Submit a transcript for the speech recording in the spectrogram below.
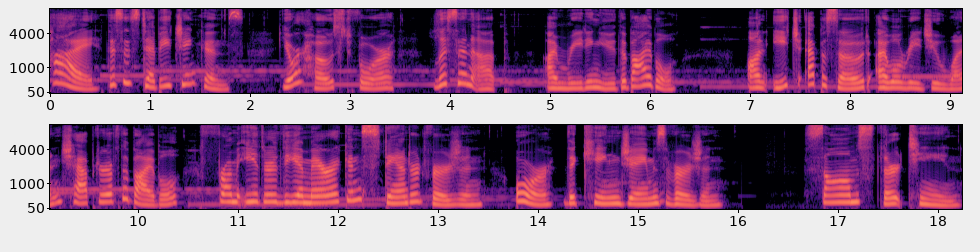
Hi, this is Debbie Jenkins, your host for Listen Up. I'm reading you the Bible. On each episode, I will read you one chapter of the Bible from either the American Standard Version or the King James Version. Psalms 13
